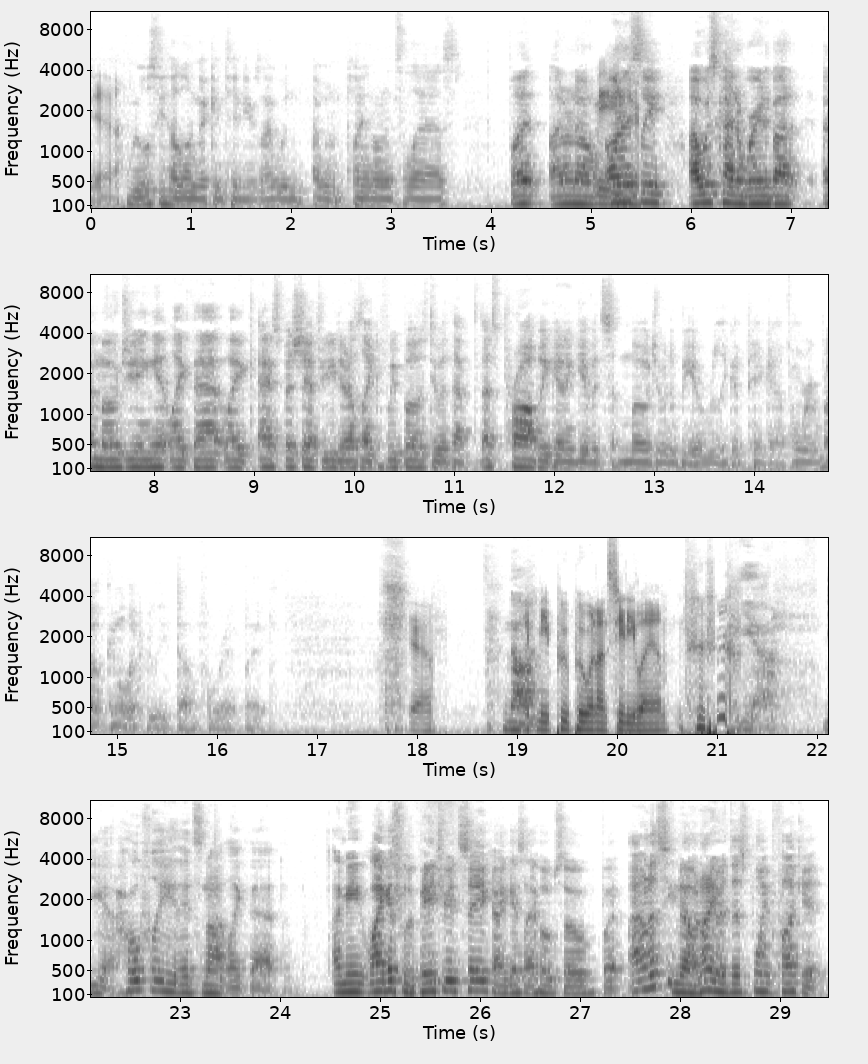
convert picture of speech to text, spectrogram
Yeah. We will see how long that continues. I wouldn't. I wouldn't plan on it to last. But I don't know. Me either. Honestly, I was kind of worried about emojiing it like that. Like especially after you did, I was like, if we both do it, that that's probably gonna give it some mojo to be a really good pickup, and we're both gonna look really dumb for it. But Yeah. no, Like me poo pooing on CeeDee Lamb. Yeah. Yeah. Hopefully it's not like that. I mean, well, I guess for the Patriots' sake, I guess I hope so. But I honestly no, not even at this point. Fuck it.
